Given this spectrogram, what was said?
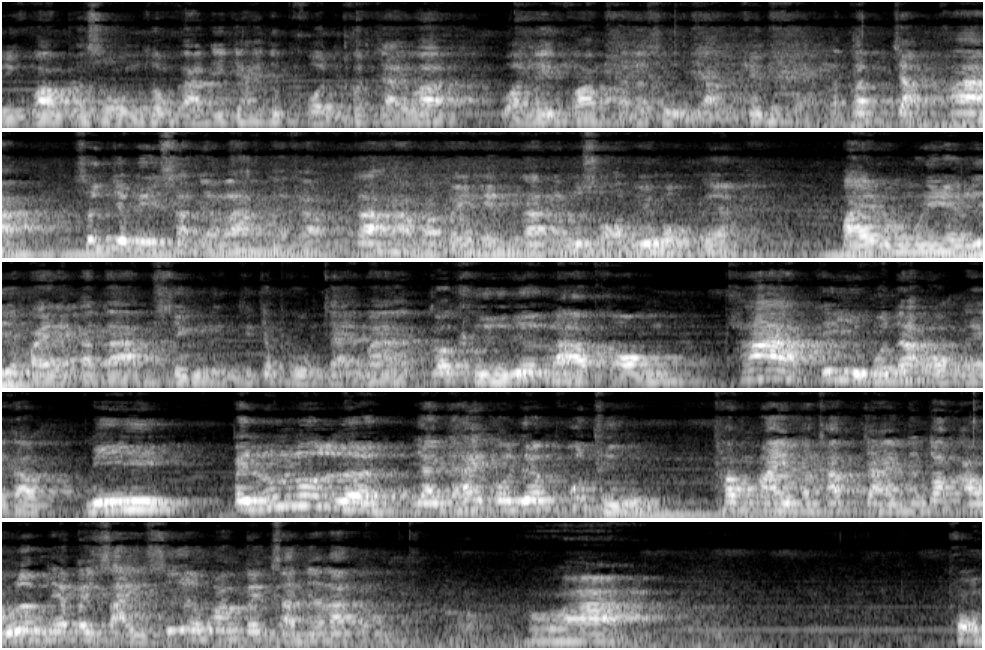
มีความประสงค์ต้องการที่จะให้ทุกคนเข้าใจว่าวันนี้ความกันสูตรอย่างเข้มแข็งแล้วก็จับภาพ ซึ่งจะมีสัญลักษณ์นะครับ ถ้าหากว่าไปเห็นท่านอนุสรณ์วิหกเนี่ยไปโรงเรียนหรือจะไปไหนก็ตามสิ่งหนึ่งที่จะภูมิใจมาก ก็คือเรื่องราวของภาพที่อยู่บนหน้าอกเนี่ยครับ มีเป็นรุ่นๆเลย อยากจะให้คนเยอะพูดถึงทำไมประทับใจจะต้องเอาเรื่องนี้ไปใส่เสื้อบ้างเป็นสัญลักษณ์บ้าง เพราะว่า ผม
